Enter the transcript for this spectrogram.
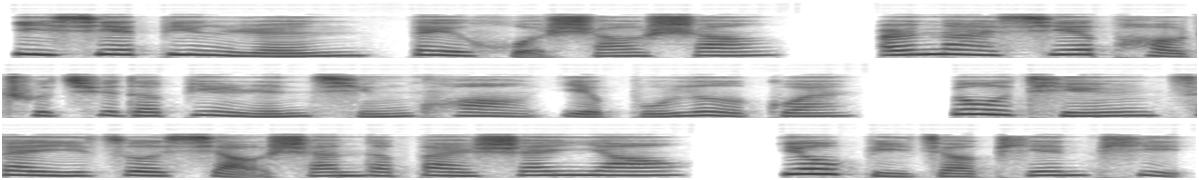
一些病人被火烧伤，而那些跑出去的病人情况也不乐观。陆亭在一座小山的半山腰，又比较偏僻，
